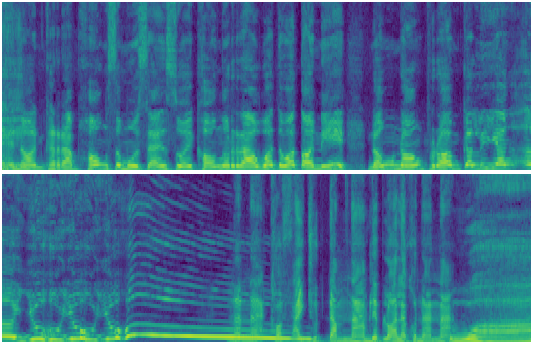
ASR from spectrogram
แน่นอนครับ ห้องสมุดแสนสวยของเราว่าแต่ว่าตอนนี้ น้องๆพร้อมกันหรือยังเอ่ยยูฮูยูฮูยูฮูนั่นน่ะเขาใส่ชุดดำน้ำเรียบร้อยแล้วคนนั้นน่ะ ว้า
